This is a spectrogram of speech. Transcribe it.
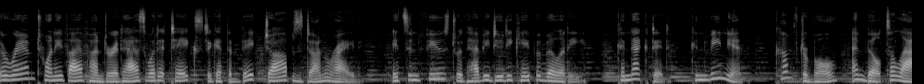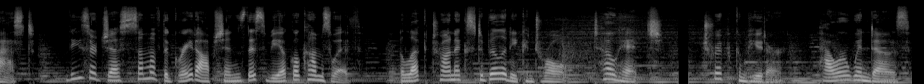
The Ram 2500 has what it takes to get the big jobs done right. It's infused with heavy-duty capability, connected, convenient, comfortable, and built to last. These are just some of the great options this vehicle comes with. Electronic stability control, tow hitch, trip computer, power windows,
